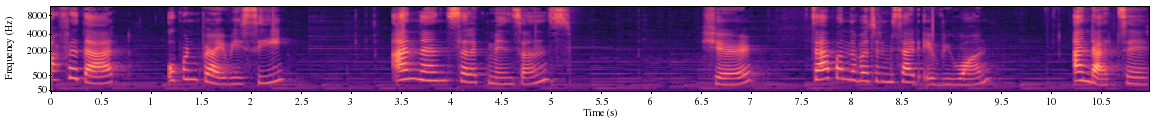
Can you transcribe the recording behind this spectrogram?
After that, open privacy and then select mentions. Here, tap on the button beside everyone and that's it.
